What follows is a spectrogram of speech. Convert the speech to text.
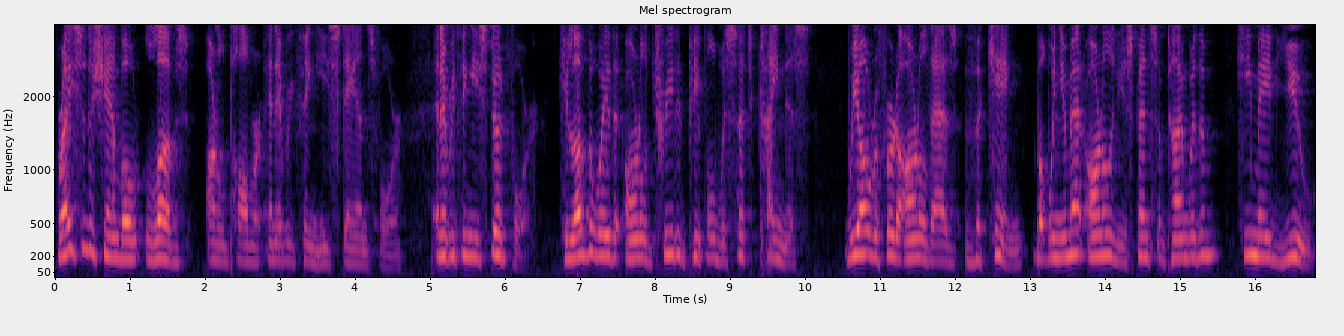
Bryson DeChambeau loves Arnold Palmer and everything he stands for and everything he stood for. He loved the way that Arnold treated people with such kindness. We all refer to Arnold as the king, but when you met Arnold and you spent some time with him, he made you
